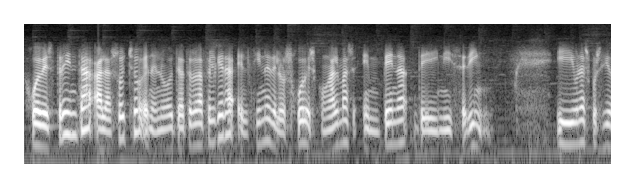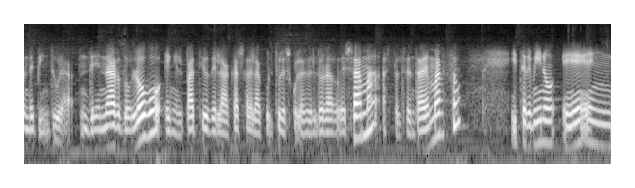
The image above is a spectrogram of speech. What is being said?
Jueves 30 a las 8 en el nuevo Teatro de la Felguera, el cine de los jueves con almas en pena de Iniserín, y una exposición de pintura de Nardo Lobo en el patio de la Casa de la Cultura Escuelas del Dorado de Sama hasta el 30 de marzo y termino en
